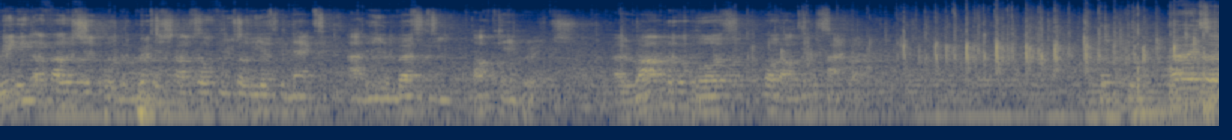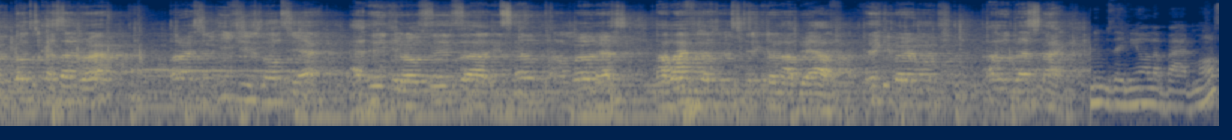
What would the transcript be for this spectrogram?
winning a fellowship with the British Council Future Leaders Connect at the University of Cambridge. A round of applause for Dr. Cassandra. Alright, so Dr. Cassandra. Alright, so if she's not here, I think, you know, since uh, it's health and wellness, my wife is just going to take it on our behalf. Thank you very much. Have a blessed night. My name is Eniola Badmus,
